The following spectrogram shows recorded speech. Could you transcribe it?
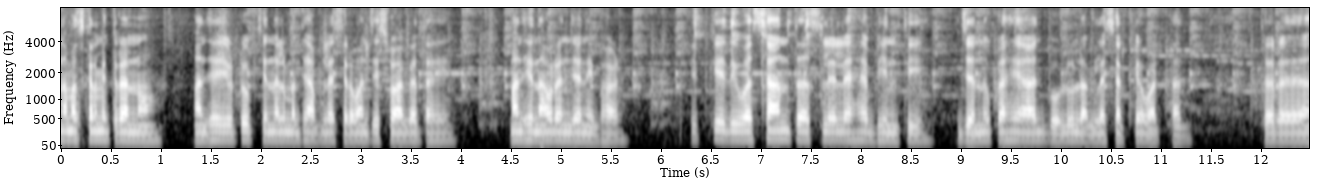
नमस्कार मित्रांनो. माझ्या यूट्यूब चॅनलमध्ये आपल्या सर्वांचे स्वागत आहे. माझे नाव रंजन इभाड. इतके दिवस शांत असलेल्या ह्या भिंती जणू काही आज बोलू लागल्यासारखे वाटतात. तर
